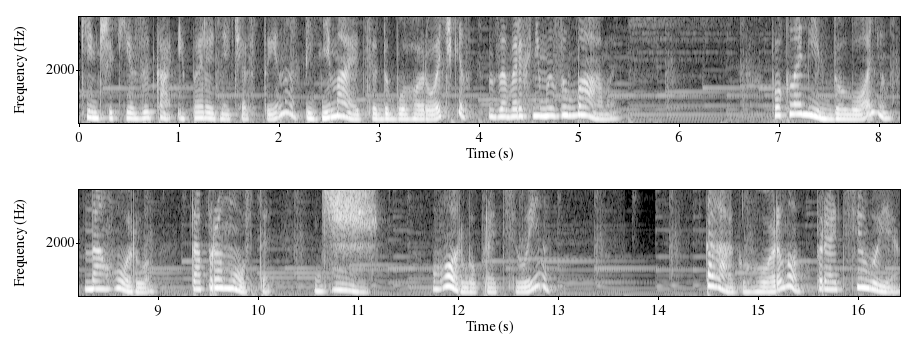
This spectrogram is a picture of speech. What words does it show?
Кінчик язика і передня частина піднімаються до богорочків за верхніми зубами. Покладіть долоню на горло та промовте Дж. Горло працює? Так, горло працює.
